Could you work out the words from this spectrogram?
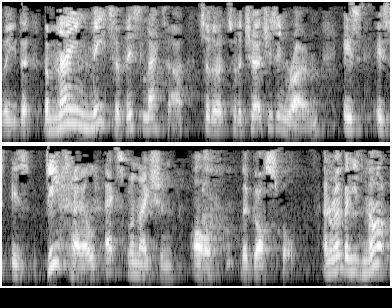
The, the, the main meat of this letter to the, to the churches in Rome is, is, is detailed explanation of the gospel. And remember, he's not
